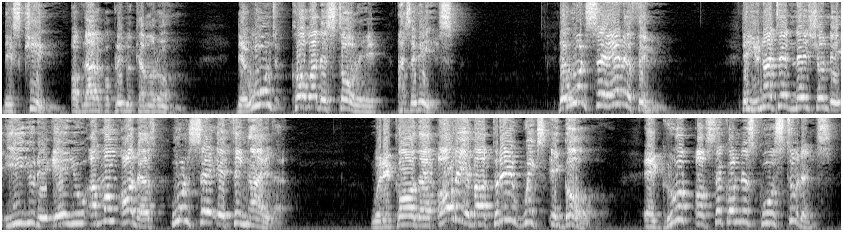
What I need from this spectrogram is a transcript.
the scheme of La République du Cameroon. They won't cover the story as it is. They won't say anything. The United Nations, the EU, the AU, among others, won't say a thing either. We recall that only about three weeks ago, a group of secondary school students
